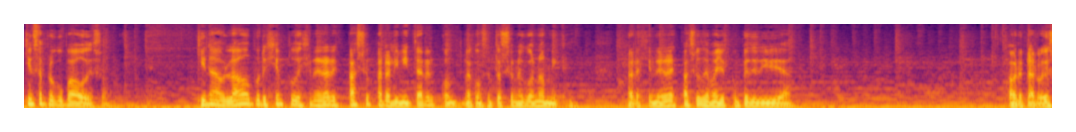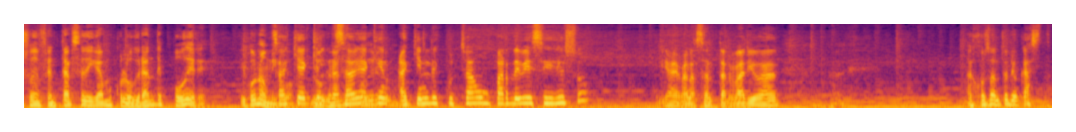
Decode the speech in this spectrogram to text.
¿Quién se ha preocupado de eso? ¿Quién ha hablado, por ejemplo, de generar espacios para limitar la concentración económica, para generar espacios de mayor competitividad? Ahora, claro, eso de enfrentarse, digamos, con los grandes poderes económicos. ¿Sabe a quién, a quién le he escuchado un par de veces eso? Y van a saltar varios a José Antonio Castro.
